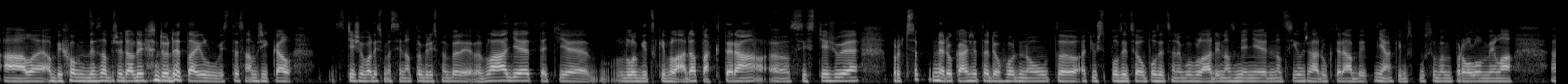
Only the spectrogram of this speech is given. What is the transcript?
Ale abychom nezabředali do detailů, vy jste sám říkal, stěžovali jsme si na to, když jsme byli ve vládě, teď je logicky vláda ta, která eh, si stěžuje. Proč se nedokážete dohodnout, eh, ať už z pozice opozice nebo vlády, na změně jednacího řádu, která by nějakým způsobem prolomila eh,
